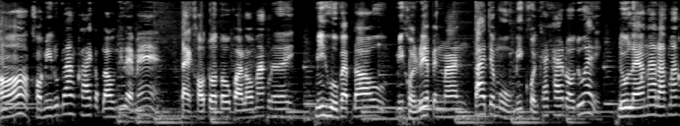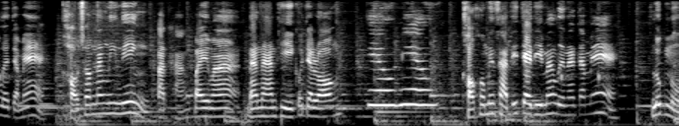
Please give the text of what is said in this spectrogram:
อ๋อ เขามีรูปร่างคล้ายกับเรานี่แหละแม่ แต่เขาตัวโตกว่าเรามากเลย มีหูแบบเรา มีขนเรียบเป็นมัน ใต้จมูกมีขนคล้ายๆเราด้วย ดูแล้วน่ารักมากเลยจ้ะแม่ เขาชอบนั่งนิ่งๆ ปัดหางไปมา นานๆทีก็จะร้องเมียวเมียวเขาคงเป็นสัตว์ที่ใจดีมากเลยนะจ๊ะแม่ ลูกหนู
